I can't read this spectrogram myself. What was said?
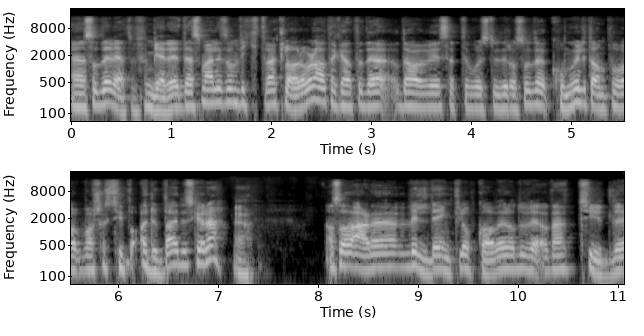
Eh, så det vet vi fungerer. Det som er litt sånn viktig å være klar over, da, tenker jeg at det, det, har vi sett i våre studier også, det kommer jo litt an på hva slags type arbeid du skal gjøre. Ja. Altså Er det veldig enkle oppgaver og, vet, det er tydelig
